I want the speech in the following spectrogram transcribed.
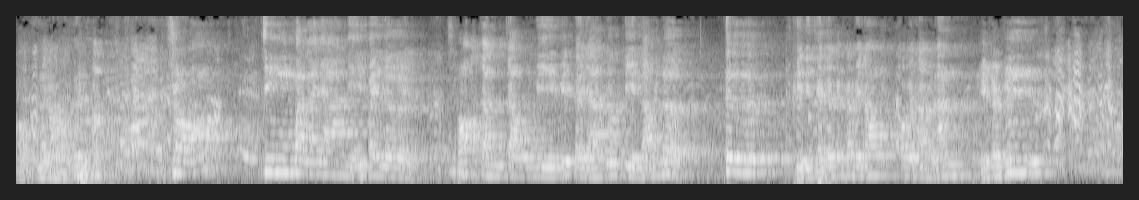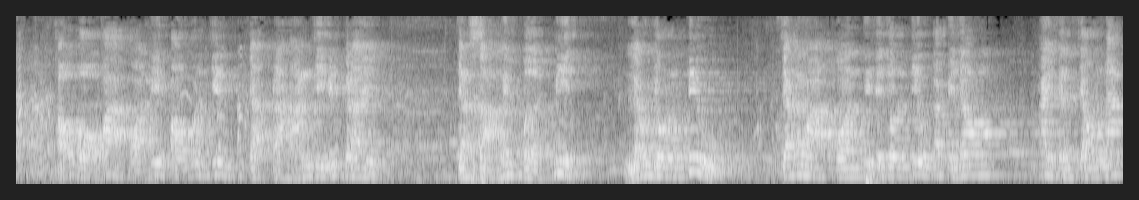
อกไม่เอาไม่เอาสองจริงภรรยาหนีไปเลย เพราะจันเจ้ามีวิทยายุติล้ำเลิศ ตื่นผิดที่เช่นกันครับพี่น้องก็ไม่ทำแบบนั้นผิดครับพี่เขาบอกว่าก่อนที่เปาบุญจินจะประหารชีวิตไกล จะสั่งให้เปิดมีด แล้วโยนติ้ว จังหวะก่อนที่จะโยนติ้วกับพี่น้องให้กันเจ้านั่ง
